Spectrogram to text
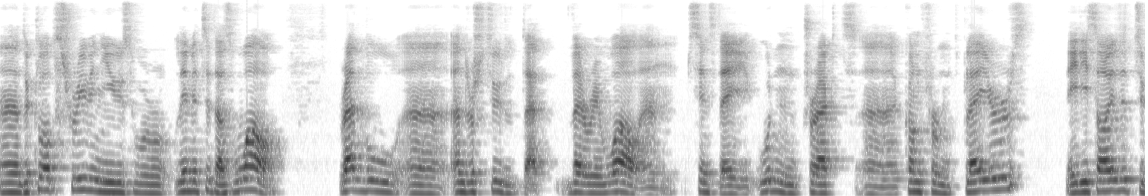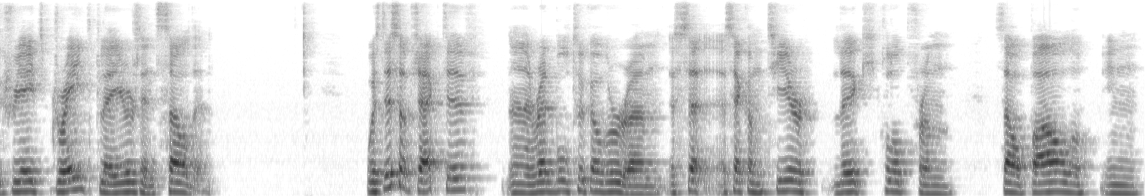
uh, the club's revenues were limited as well. Red Bull uh, understood that very well, and since they wouldn't attract uh, confirmed players, they decided to create great players and sell them. With this objective, uh, Red Bull took over um, a, se a second tier league club from Sao Paulo in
